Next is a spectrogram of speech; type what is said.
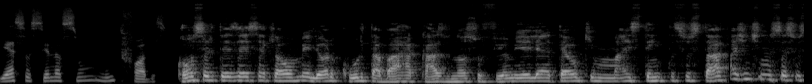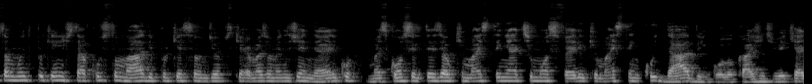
E essas cenas são muito fodas. Com certeza esse aqui é o melhor curta barra caso do nosso filme. Ele é até o que mais tenta assustar. A gente não se assusta muito porque a gente tá acostumado e porque são jumpscare mais ou menos genérico. Mas com certeza é o que mais tem atmosfera e o que mais tem cuidado em colocar. A gente vê que a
